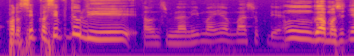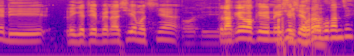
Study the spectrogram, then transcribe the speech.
Persib Persib tuh di tahun 95 ya masuk dia enggak maksudnya di Liga Champions Asia maksudnya. Oh, di- Terakhir wakil Indonesia Persipura siapa? bukan sih?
